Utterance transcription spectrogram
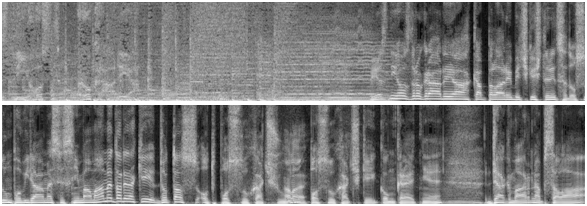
Hvězdný host Rock Rádia. Vězdný host Rock Rádia, kapela Rybičky 48, povídáme si s nima. Máme tady taky dotaz od posluchačů, Ale. posluchačky konkrétně. Dagmar napsala,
